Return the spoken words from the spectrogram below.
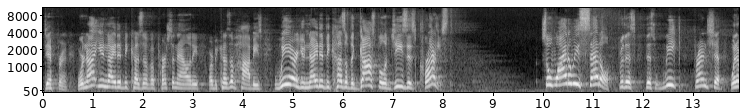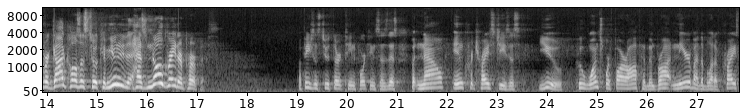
different. We're not united because of a personality or because of hobbies. We are united because of the gospel of Jesus Christ. So, why do we settle for this, this weak friendship whenever God calls us to a community that has no greater purpose? Ephesians 2 13, 14 says this, But now in Christ Jesus, you who once were far off have been brought near by the blood of Christ,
